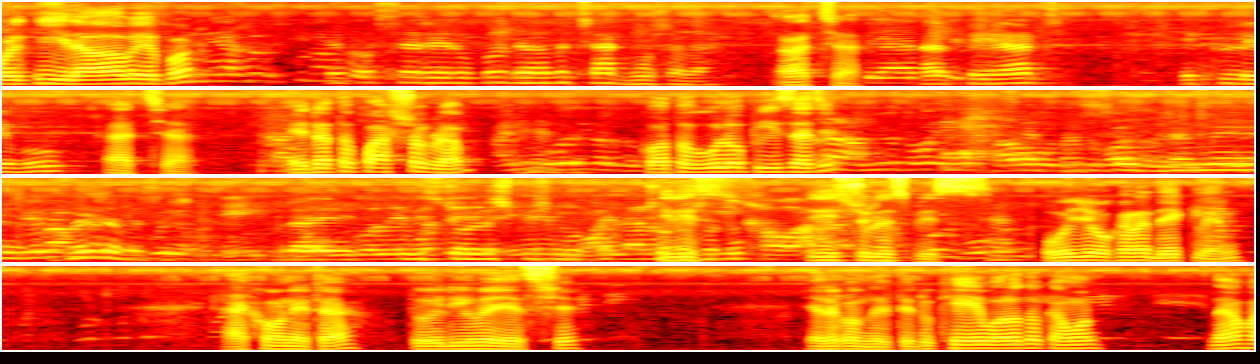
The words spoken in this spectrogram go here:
পরে কি দেওয়া হবে এরপর? এরপর স্যার এর উপরে দেওয়া হবে চাট মশলা। আচ্ছা। আর পেঁয়াজ একটু লেবু। আচ্ছা। এটা তো পাঁচশো গ্রাম। কতগুলো পিস আছে? গ্রামে হয়ে যাবে প্রায় তিরিশ চল্লিশ পিস মতো। তিরিশ তিরিশ চল্লিশ পিস। ওই যে ওখানে দেখলেন এখন এটা তৈরি হয়ে এসছে। এরকম দেখতে। একটু খেয়ে বলো তো কেমন? নাও।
